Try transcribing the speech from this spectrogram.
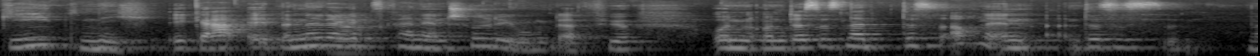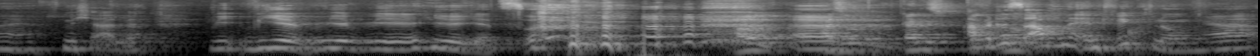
geht nicht. Egal, äh, ne, da ja. gibt es keine Entschuldigung dafür. Und, und das, ist, das ist auch eine, das ist naja, nicht alle. Wir, wir, wir hier jetzt. So. Aber, also ganz, Aber das ist auch eine Entwicklung, ja.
